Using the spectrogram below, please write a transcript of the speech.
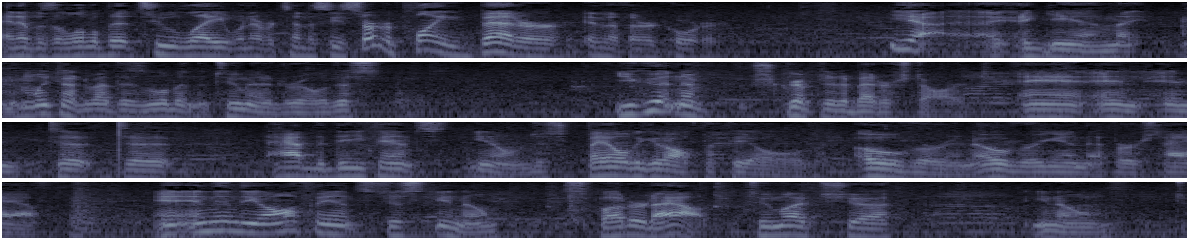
and it was a little bit too late whenever Tennessee started playing better in the third quarter. Yeah, again, we talked about this a little bit in the two-minute drill. Just you couldn't have scripted a better start, and and and to to have the defense, you know, just fail to get off the field over and over again that first half and, and then the offense just, you know, sputtered out. Too much, uh, you know, t-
